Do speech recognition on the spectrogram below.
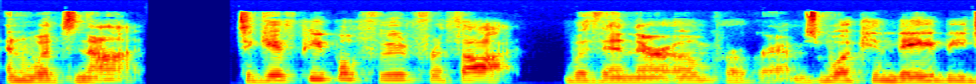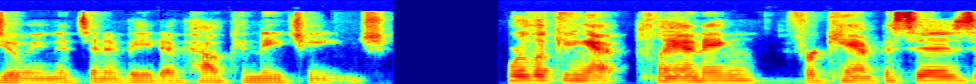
and what's not, to give people food for thought within their own programs. What can they be doing that's innovative? How can they change? We're looking at planning for campuses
